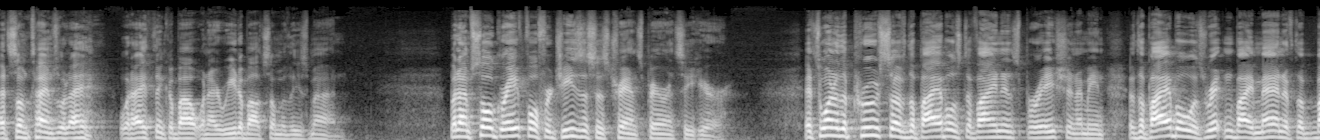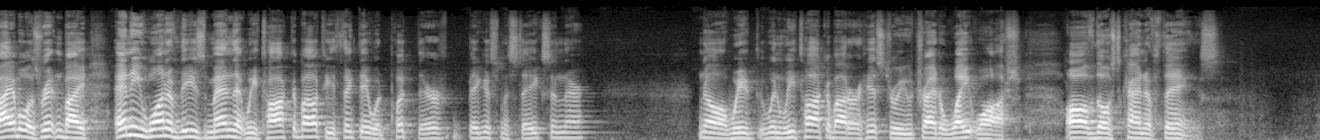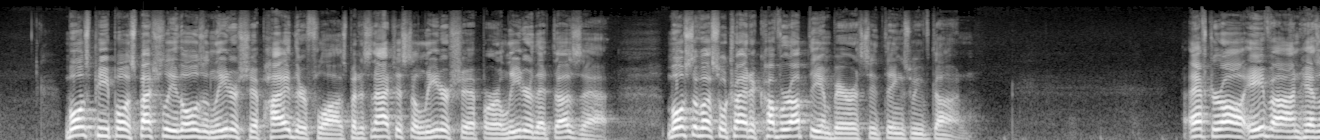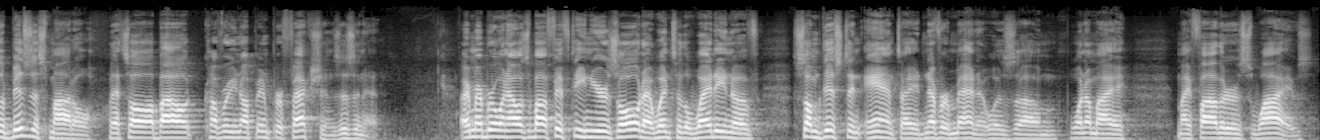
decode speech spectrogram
That's sometimes what I, what I think about when I read about some of these men. But I'm so grateful for Jesus' transparency here. It's one of the proofs of the Bible's divine inspiration. I mean, if the Bible was written by men, if the Bible was written by any one of these men that we talked about, do you think they would put their biggest mistakes in there? No, we, when we talk about our history, we try to whitewash all of those kind of things. Most people, especially those in leadership, hide their flaws, but it's not just a leadership or a leader that does that. Most of us will try to cover up the embarrassing things we've done. After all, Avon has a business model that's all about covering up imperfections, isn't it? I remember when I was about 15 years old, I went to the wedding of some distant aunt I had never met. It was um, one of my, my father's wives.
